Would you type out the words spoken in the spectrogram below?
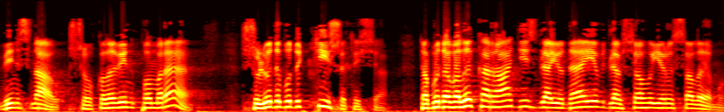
він знав, що коли він помре, що люди будуть тішитися, то буде велика радість для юдеїв, для всього Єрусалиму.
